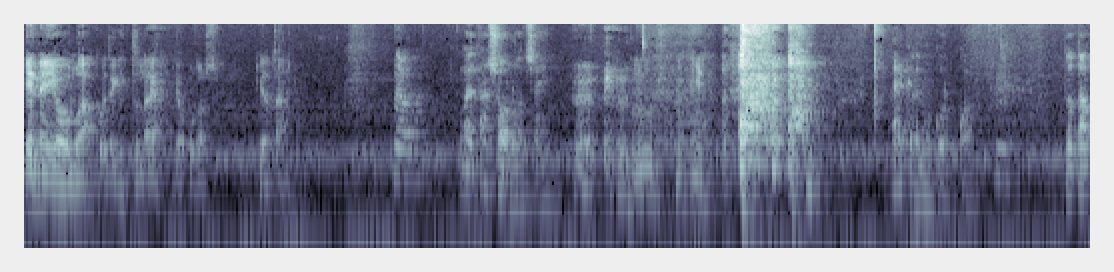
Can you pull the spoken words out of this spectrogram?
Ennen joulua kuitenkin tulee jo ulos jotain. No, Laitetaan show notesihin. Niin. Perkele mun kurkkua. Mm. Tota,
